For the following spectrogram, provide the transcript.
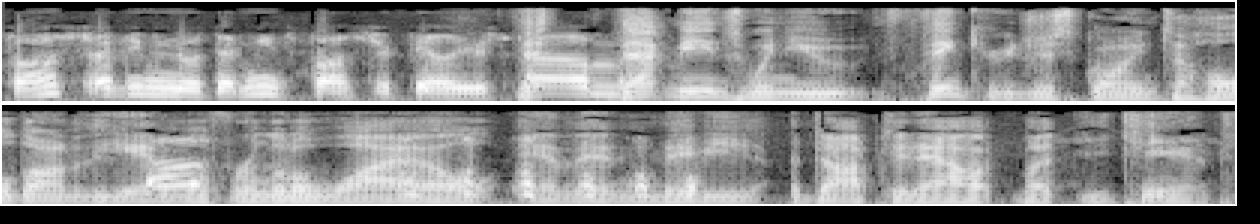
foster. I don't even know what that means. Foster failures. That, um, that means when you think you're just going to hold on to the animal Oh. for a little while and then maybe adopt it out, but you can't.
